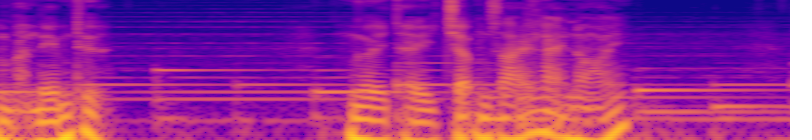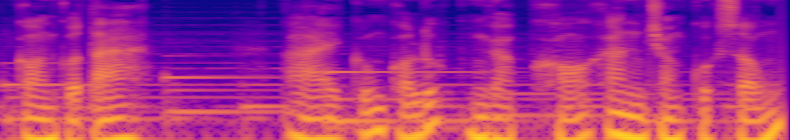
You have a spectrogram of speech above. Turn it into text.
và nếm thử. Người thầy chậm rãi lại nói con của ta. Ai cũng có lúc gặp khó khăn trong cuộc sống,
